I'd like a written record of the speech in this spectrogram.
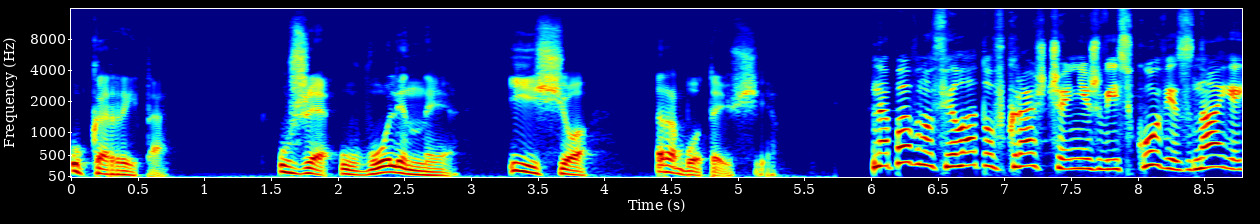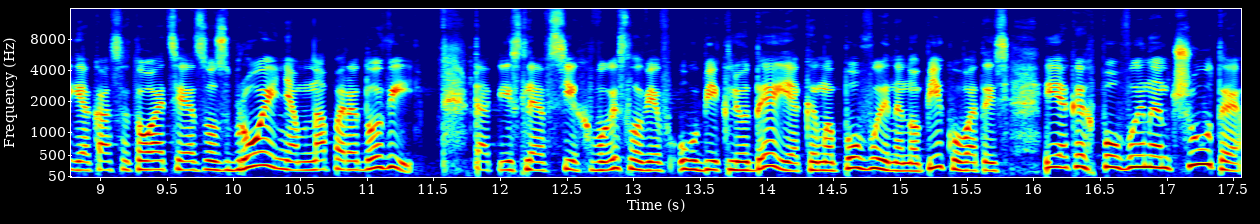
у корыта. Уже уволенные и еще работающие. Напевно, Філатов краще ніж військові знає, яка ситуація з озброєнням на передовій. Та після всіх висловів у бік людей, якими повинен опікуватись і яких повинен чути,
